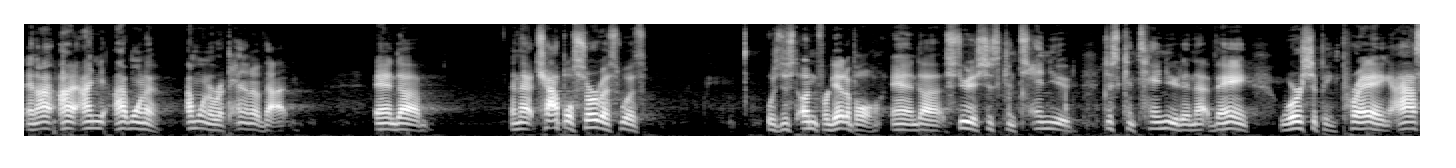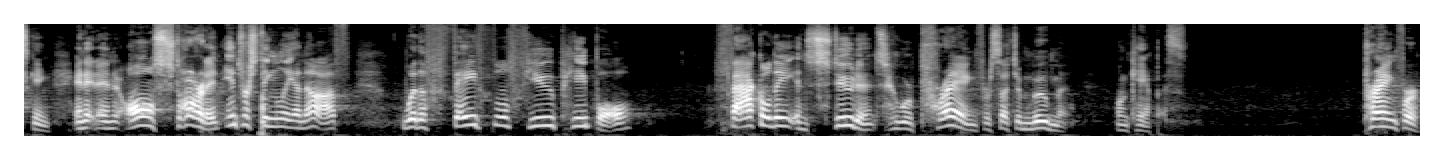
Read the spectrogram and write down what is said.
And I, I, I, want to I wanna repent of that. And, uh, and that chapel service was, was just unforgettable. And uh, students just continued, just continued in that vein, worshiping, praying, asking. And it, and it all started, interestingly enough, with a faithful few people, faculty and students who were praying for such a movement on campus. Praying for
